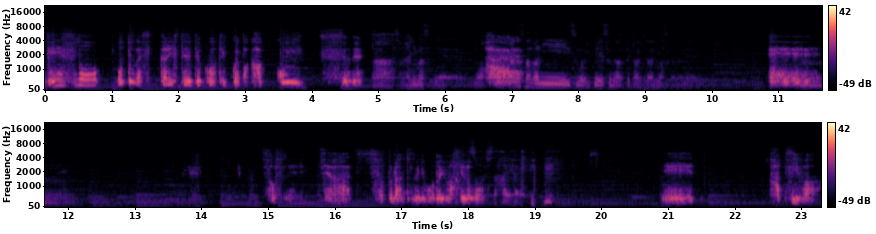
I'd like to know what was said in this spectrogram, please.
ベースの音がしっかりしてる曲は結構やっぱかっこいいっすよね。ああそれありますね。もうあはい。からさまにすごいベースがあって感じになりますからね。ええ。うんそうですね。じゃあ、ちょっとランキングに戻りますけどもそうで。したはいはいえー、8位は、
